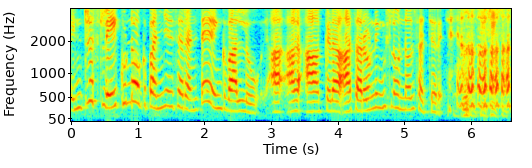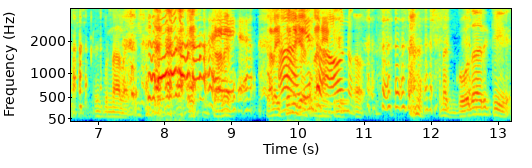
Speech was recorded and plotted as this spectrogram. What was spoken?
ఇంట్రెస్ట్ లేకుండా ఒక పని చేశారంటే ఇంక వాళ్ళు ఆ- అక్కడ ఆ సరౌండింగ్స్లో ఉన్న వాళ్ళు సచ్చారే. అవును. నాకు గోదావరికి.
